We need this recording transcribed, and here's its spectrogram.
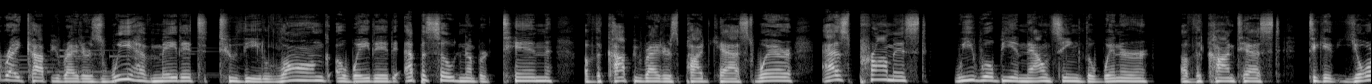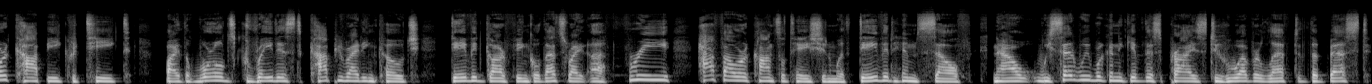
All right, copywriters, we have made it to the long awaited episode number 10 of the Copywriters Podcast, where, as promised, we will be announcing the winner of the contest to get your copy critiqued by the world's greatest copywriting coach, David Garfinkel. That's right, a free half hour consultation with David himself. Now, we said we were going to give this prize to whoever left the best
